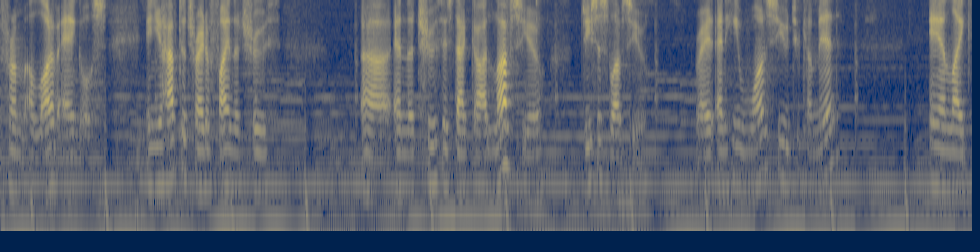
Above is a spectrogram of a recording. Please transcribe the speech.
from a lot of angles. And you have to try to find the truth uh, and the truth is that god loves you. Jesus loves you right? And he wants you to come in and like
